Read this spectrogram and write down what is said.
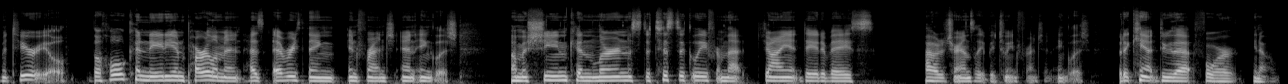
material. The whole Canadian Parliament has everything in French and English. A machine can learn statistically from that giant database how to translate between French and English, but it can't do that for, you know,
